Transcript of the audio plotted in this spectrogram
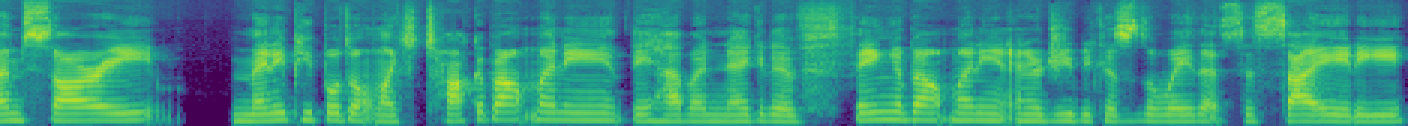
I'm sorry. Many people don't like to talk about money. They have a negative thing about money and energy because of the way that society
